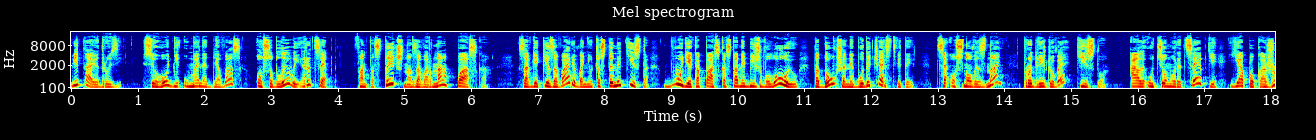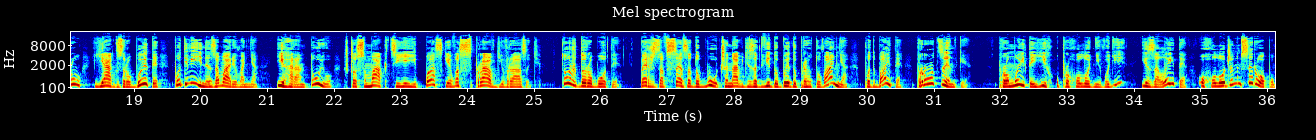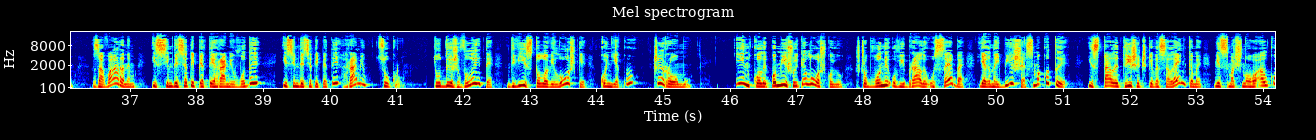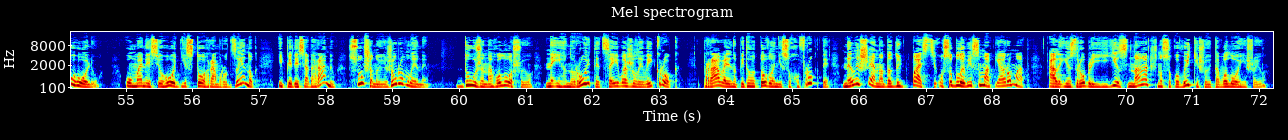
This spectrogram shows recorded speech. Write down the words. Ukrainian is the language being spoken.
Вітаю, друзі! Сьогодні у мене для вас особливий рецепт фантастична заварна паска. Завдяки заварюванню частини тіста будь-яка паска стане більш вологою та довше не буде черствіти. Це основи знань про дріжджове тісто. Але у цьому рецепті я покажу, як зробити подвійне заварювання і гарантую, що смак цієї паски вас справді вразить. Тож до роботи. Перш за все за добу чи навіть за дві доби до приготування подбайте про родзинки. Промийте їх у прохолодній воді і залийте охолодженим сиропом, завареним із 75 грамів води і 75 грамів цукру. Туди ж влийте 2 столові ложки коньяку чи рому. Інколи помішуйте ложкою, щоб вони увібрали у себе якнайбільше смакоти і стали трішечки веселенькими від смачного алкоголю. У мене сьогодні 100 грам родзинок і 50 грамів сушеної журавлини. Дуже наголошую, не ігноруйте цей важливий крок. Правильно підготовлені сухофрукти не лише нададуть пастці особливий смак і аромат, але і зроблять її значно соковитішою та вологішою.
